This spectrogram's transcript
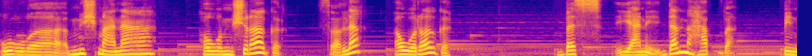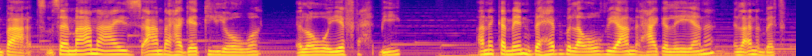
ومش معناها هو مش راجل. صح. لا هو راجل. بس يعني ده محبة بين بعض. زي ما أنا عايز أعمل حاجات لي هو اللي هو يفرح بيه. أنا كمان بحب لو هو بيعمل حاجة لي أنا اللي أنا بفرح.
